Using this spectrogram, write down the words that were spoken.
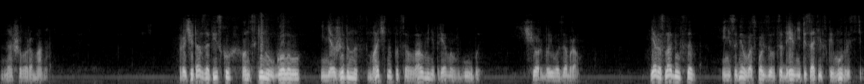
нашего романа. Прочитав записку, он скинул голову и неожиданно смачно поцеловал меня прямо в губы. Черт бы его забрал. Я расслабился и не сумел воспользоваться древней писательской мудростью.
